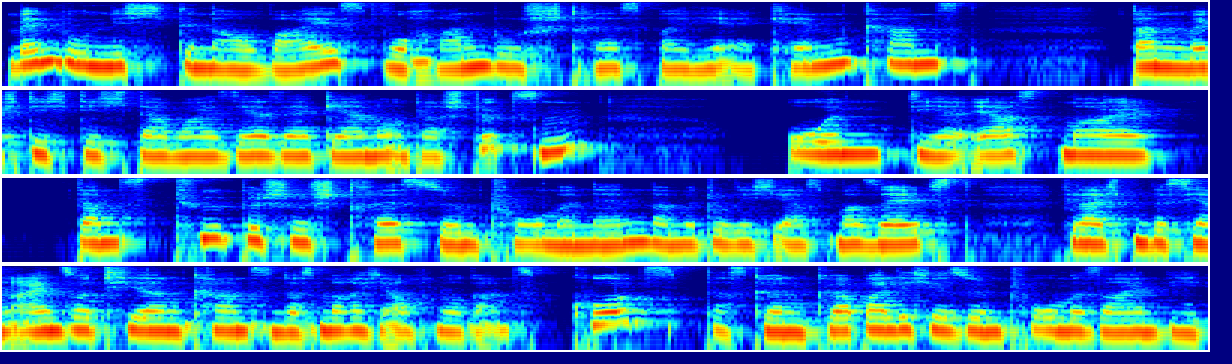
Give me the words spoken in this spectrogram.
Wenn du nicht genau weißt, woran du Stress bei dir erkennen kannst, dann möchte ich dich dabei sehr, sehr gerne unterstützen und dir erstmal ganz typische Stresssymptome nennen, damit du dich erstmal selbst vielleicht ein bisschen einsortieren kannst. Und das mache ich auch nur ganz kurz. Das können körperliche Symptome sein wie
